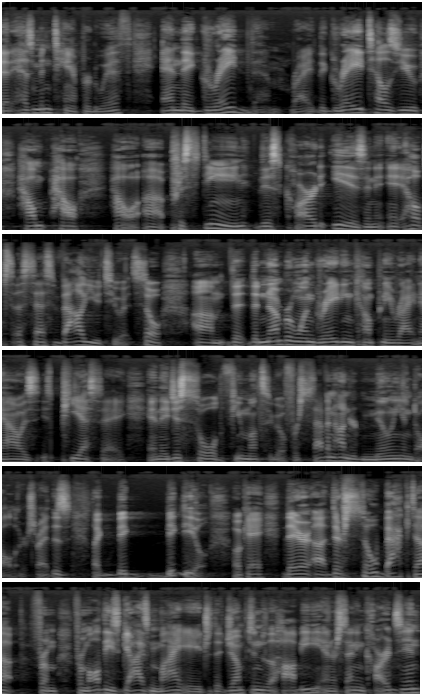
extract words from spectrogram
that it hasn't been tampered with, and they grade them, right? The grade tells you how, how, how uh, pristine this card is, and it, it, helps assess value to it. So, um, the, the number one grading company right now is, is PSA, and they just sold a few months ago for $700 million, right? This is like big, big deal, okay? They're, uh, they're so backed up from, from all these guys my age that jumped into the hobby and are sending cards in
